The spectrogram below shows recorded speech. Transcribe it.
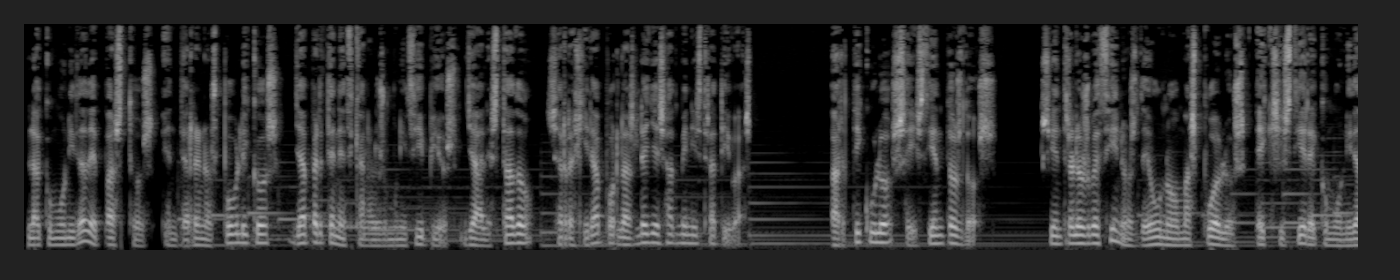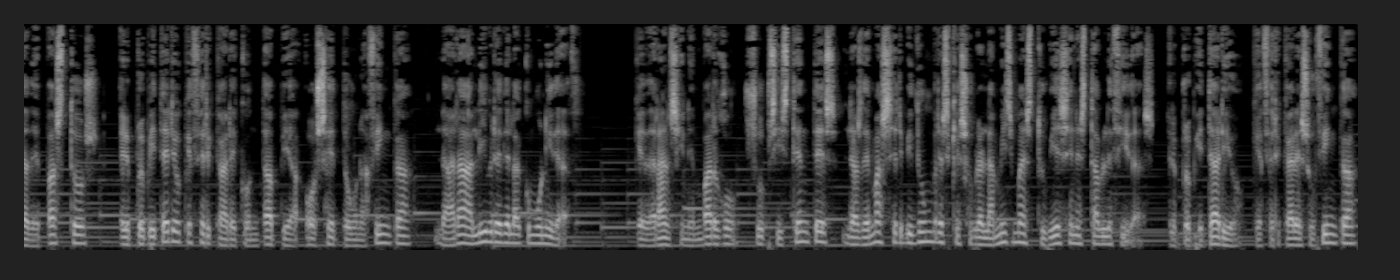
La comunidad de pastos en terrenos públicos, ya pertenezcan a los municipios, ya al Estado, se regirá por las leyes administrativas. Artículo 602. Si entre los vecinos de uno o más pueblos existiere comunidad de pastos, el propietario que cercare con tapia o seto una finca la hará libre de la comunidad, Quedarán, sin embargo, subsistentes las demás servidumbres que sobre la misma estuviesen establecidas. El propietario que cercare su finca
